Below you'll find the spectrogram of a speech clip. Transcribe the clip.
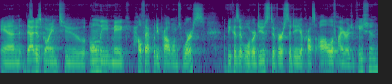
And that is going to only make health equity problems worse because it will reduce diversity across all of higher education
